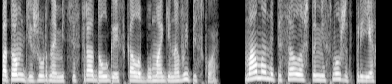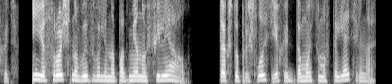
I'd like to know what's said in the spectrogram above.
Потом дежурная медсестра долго искала бумаги на выписку. Мама написала, что не сможет приехать. Ее срочно вызвали на подмену в филиал. Так что пришлось ехать домой самостоятельно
